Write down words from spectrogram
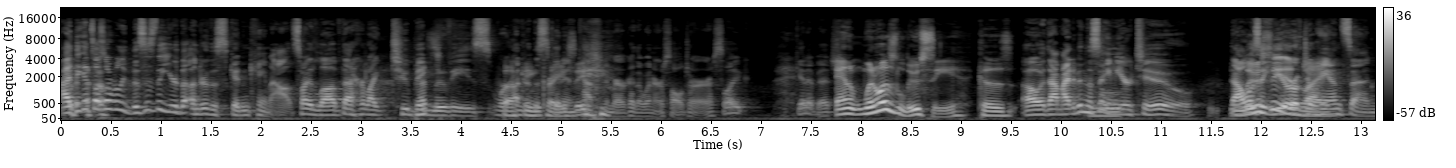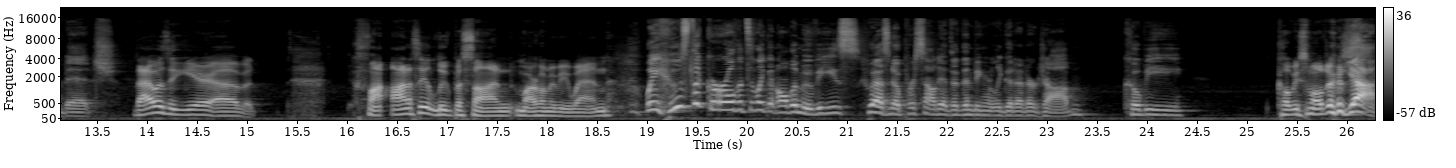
I think it's also really. This is the year that Under the Skin came out, so I love that her like two big That's movies were Under the Skin crazy. and Captain America: The Winter Soldier. So like, get it, bitch. And when was Lucy? Because oh, that might have been the same year too. That was a year of like- Johansson, bitch. that was a year of. Honestly, Luc Besson Marvel movie when Wait, who's the girl that's in like in all the movies who has no personality other than being really good at her job? Cobie. Cobie Smulders. Yeah,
